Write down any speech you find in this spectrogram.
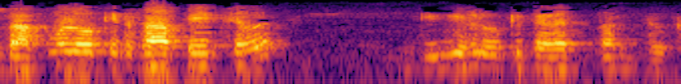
බ්‍රහ්ම ලෝකයට සාපේක්ෂව දිව්‍ය ලෝකේ පැවැත්ම දුක.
